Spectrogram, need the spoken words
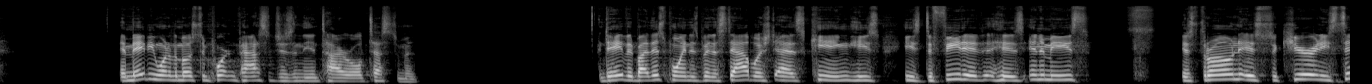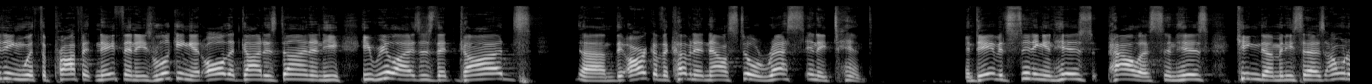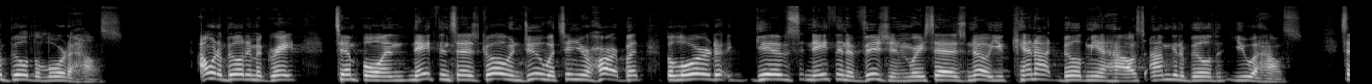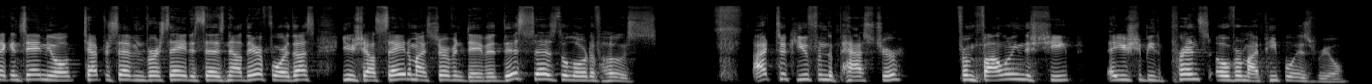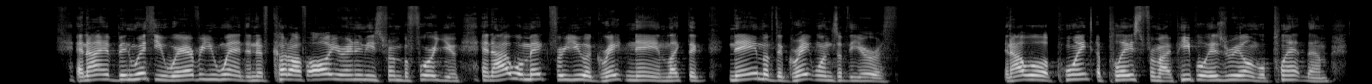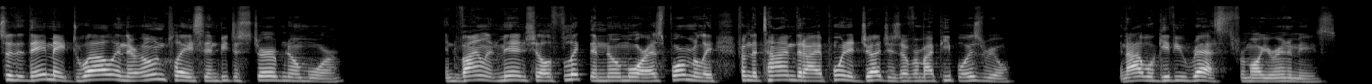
and maybe one of the most important passages in the entire Old Testament. David, by this point, has been established as king. He's, he's defeated his enemies. His throne is secure, and he's sitting with the prophet Nathan. He's looking at all that God has done, and he, he realizes that God's, um, the Ark of the Covenant now still rests in a tent. And David's sitting in his palace, in his kingdom, and he says, I want to build the Lord a house. I want to build him a great temple. And Nathan says, Go and do what's in your heart. But the Lord gives Nathan a vision where he says, No, you cannot build me a house. I'm going to build you a house. 2 Samuel chapter 7 verse 8 it says now therefore thus you shall say to my servant David this says the Lord of hosts I took you from the pasture from following the sheep that you should be the prince over my people Israel and I have been with you wherever you went and have cut off all your enemies from before you. And I will make for you a great name, like the name of the great ones of the earth. And I will appoint a place for my people Israel and will plant them so that they may dwell in their own place and be disturbed no more. And violent men shall afflict them no more, as formerly from the time that I appointed judges over my people Israel. And I will give you rest from all your enemies.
